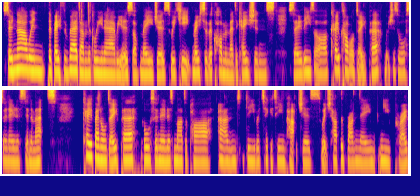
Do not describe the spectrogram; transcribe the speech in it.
So now in the both the red and the green areas of majors, we keep most of the common medications. So these are co-carbidopa, which is also known as Sinemet, co-beneldopa, also known as Madopar, and the rotigotine patches, which have the brand name Neupro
